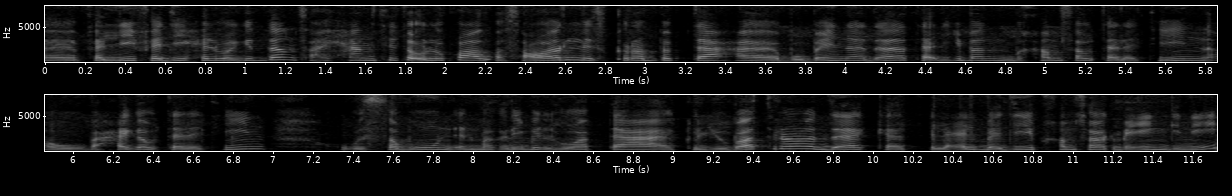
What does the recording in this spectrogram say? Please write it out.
آه، فالليفة دي حلوة جدا. صحيح أنا نسيت أقول لكم على الأسعار. السكراب بتاع بوبانا ده تقريبا ب 35 أو بحاجة و30 والصابون المغربي اللي هو بتاع كليوباترا ده كانت العلبة دي ب 45 جنيه.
